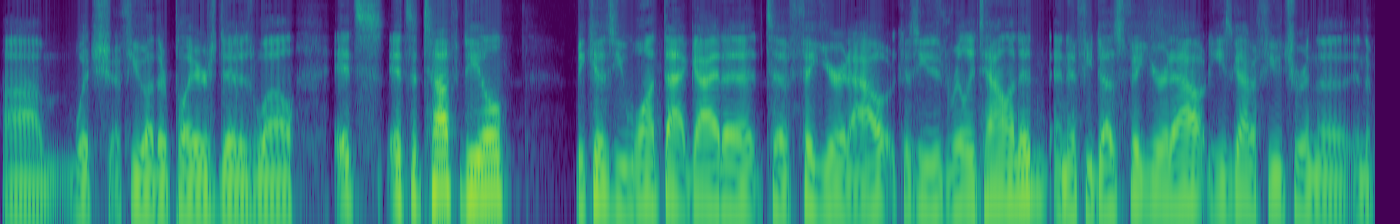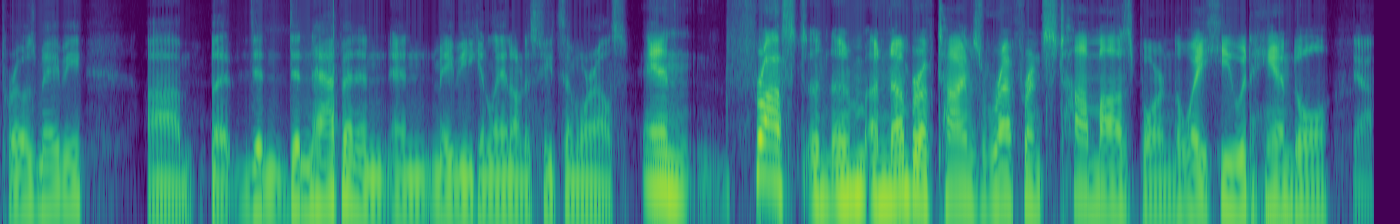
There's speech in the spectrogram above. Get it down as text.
um, which a few other players did as well. It's it's a tough deal because you want that guy to to figure it out because he's really talented, and if he does figure it out, he's got a future in the in the pros maybe. Um, but didn't didn't happen, and, and maybe he can land on his feet somewhere else. And Frost a, a number of times referenced Tom Osborne, the way he would handle yeah.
